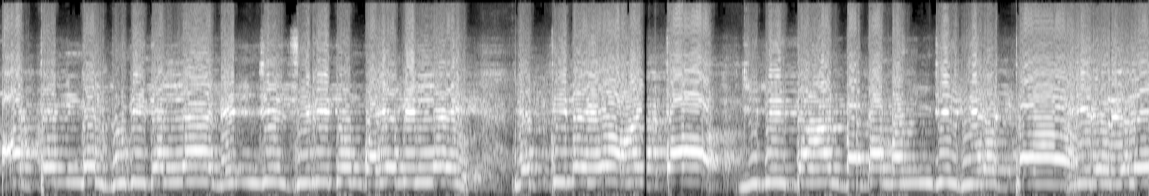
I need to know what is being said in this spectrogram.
ஆட்டங்கள் புதிதல்ல நெஞ்சில் சிறிதும் பயமில்லை. எத்தினையோ ஆட்டா இதுதான் வடமஞ்சு விரட்டா. வீரர்களே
